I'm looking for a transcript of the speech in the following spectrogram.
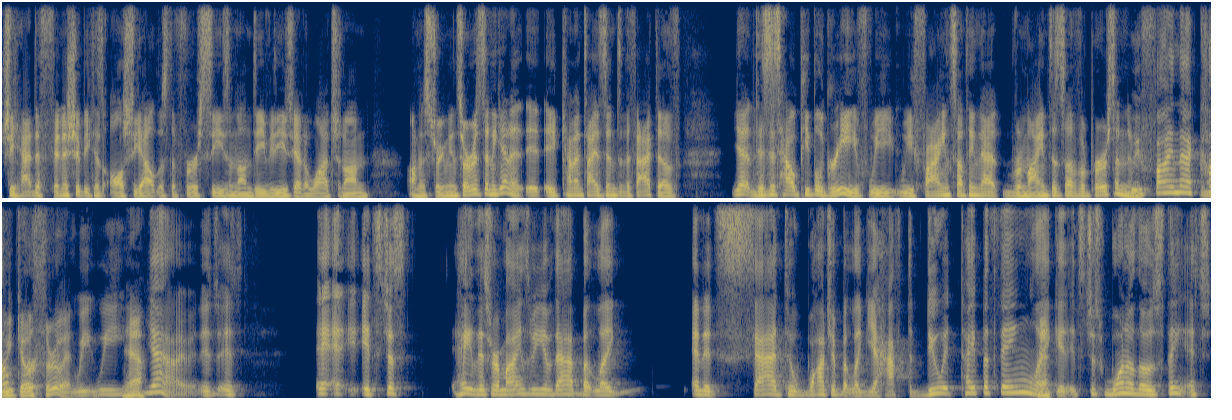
She had to finish it because all she got was the first season on DVD. She had to watch it on on a streaming service, and again, it it, it kind of ties into the fact of. Yeah, this is how people grieve. We we find something that reminds us of a person, and We find that comfort. we go through it. We we Yeah. yeah. It's it's it, it's just hey, this reminds me of that, but like, and it's sad to watch it, but like you have to do it type of thing. Like it, it's just one of those things. It's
